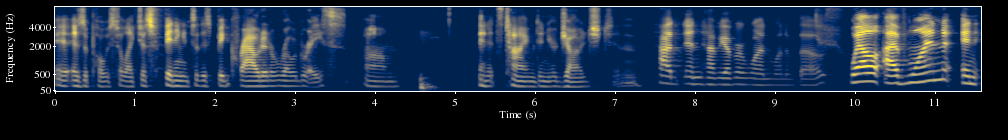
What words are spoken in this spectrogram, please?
as opposed to like just fitting into this big crowd at a road race. Um, and it's timed and you're judged and Had and have you ever won one of those? well, I've won in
